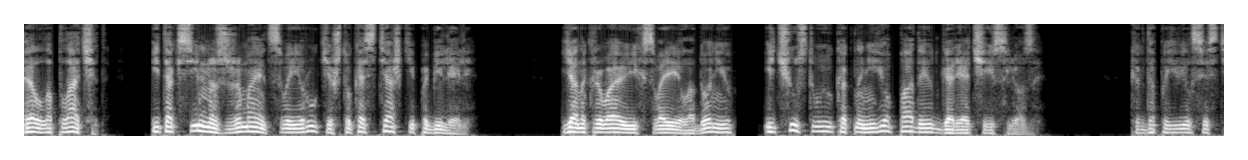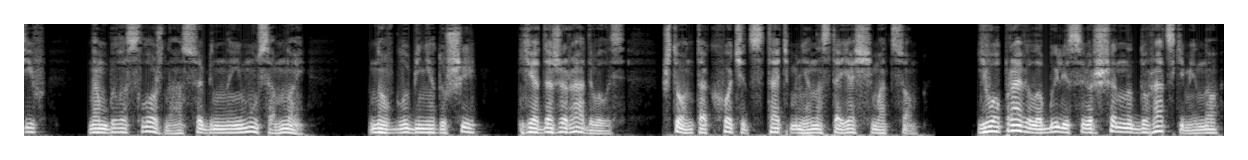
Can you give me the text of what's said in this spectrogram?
Элла плачет и так сильно сжимает свои руки, что костяшки побелели. Я накрываю их своей ладонью и чувствую, как на нее падают горячие слезы. Когда появился Стив, нам было сложно, особенно ему со мной, но в глубине души я даже радовалась, что он так хочет стать мне настоящим отцом. Его правила были совершенно дурацкими, но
